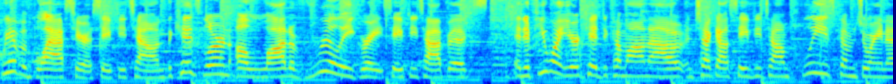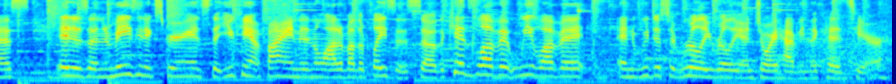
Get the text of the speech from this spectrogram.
We have a blast here at Safety Town. The kids learn a lot of really great safety topics. And if you want your kid to come on out and check out Safety Town, please come join us. It is an amazing experience that you can't find in a lot of other places. So the kids love it, we love it, and we just really, really enjoy having the kids here.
